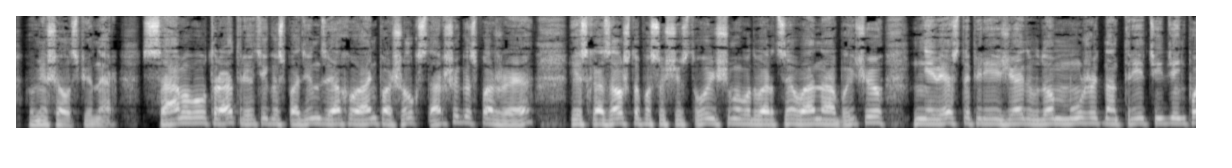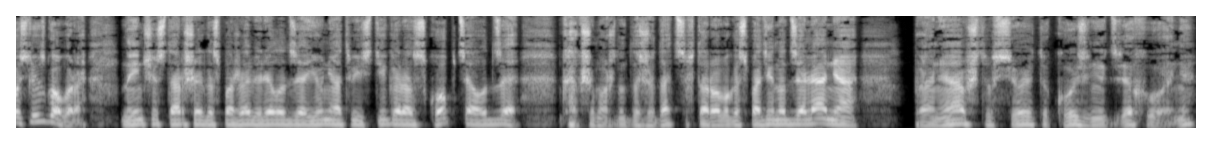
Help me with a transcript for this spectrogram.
— вмешался Пинер. «С самого утра третий господин Дзяхуань пошел к старшей госпоже и сказал, что по существующему во дворце Вана обычаю невеста переезжает в дом мужа на третий день после сговора. Нынче старшая госпожа велела Дзяюню отвести гороскоп Цяо Цзэ. Как же можно дожидаться второго господина Дзяляня?» Поняв, что все это козни Дзяхуаня,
